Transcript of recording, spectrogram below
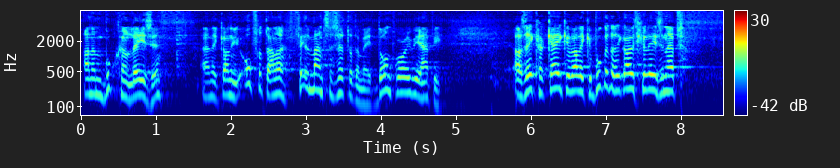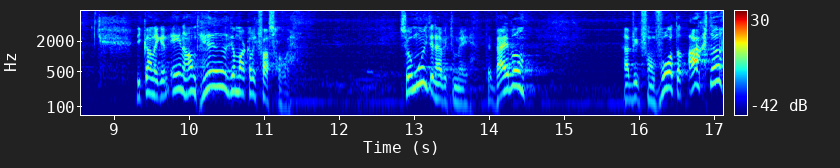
aan een boek gaan lezen. En ik kan u ook vertellen, veel mensen zitten ermee. Don't worry, be happy. Als ik ga kijken welke boeken dat ik uitgelezen heb, die kan ik in één hand heel gemakkelijk vasthouden. Zo moeite heb ik ermee. De Bijbel heb ik van voor tot achter.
